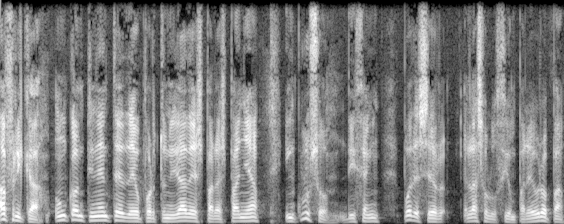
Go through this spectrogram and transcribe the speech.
África, un continente de oportunidades para España, incluso, dicen, puede ser la solución para Europa.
